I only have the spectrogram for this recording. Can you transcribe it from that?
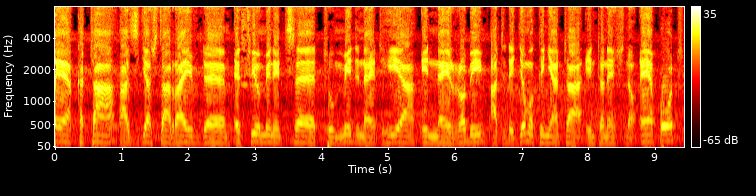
Air Qatar has just arrived uh, a few minutes uh, to midnight here in Nairobi at the Jomo Kenyatta International Airport.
